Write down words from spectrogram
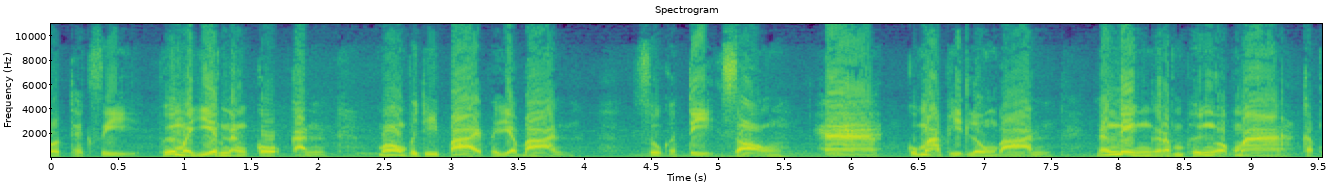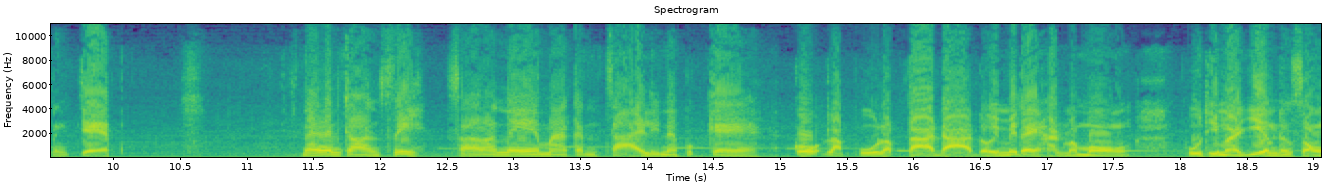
รถแท็กซี่ เพื่อมาเยี่ยมนางโกะกัน มองไปที่ป้ายพยาบาล สุขติสองห้ากูมาผิดโรงพยาบาลนางเน่งรำพึงออกมากับนางแจ๊ดนั่งกันก่อนสิสารแน่มากันสายเลยนะพวกแก โกะหลับหูหลับตาด่าโดยไม่ได้หันมามอง ผู้ที่มาเยี่ยมทั้งสอง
